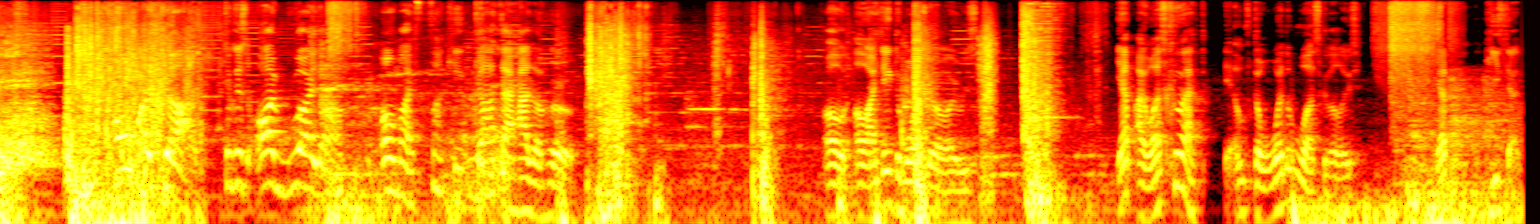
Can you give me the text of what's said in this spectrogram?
face. Oh my god! Took his arm right off. Oh my fucking god, that had to hurt. Oh, oh, I think the war's gonna lose. Yep, I was correct. The warden was gonna lose. Yep, he said.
